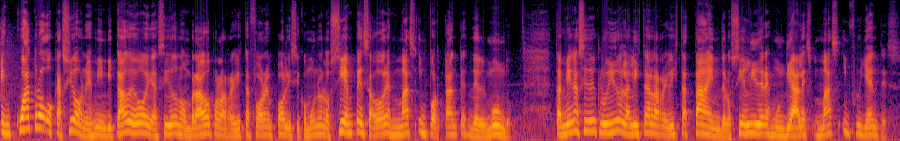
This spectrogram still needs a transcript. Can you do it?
En cuatro ocasiones, mi invitado de hoy ha sido nombrado por la revista Foreign Policy como uno de los 100 pensadores más importantes del mundo. También ha sido incluido en la lista de la revista Time de los 100 líderes mundiales más influyentes.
